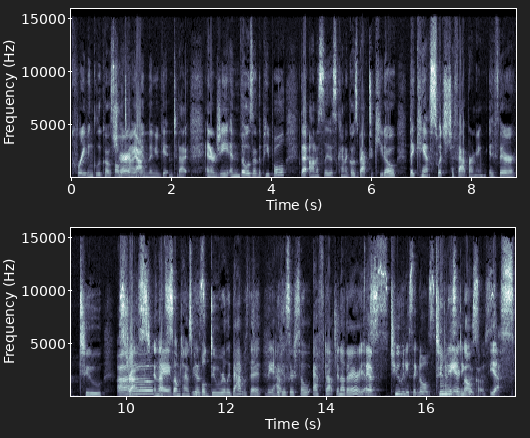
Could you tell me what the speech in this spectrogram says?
craving glucose all the time yeah. and then you get into that energy and those are the people that honestly this kind of goes back to keto they can't switch to fat burning if they're too stressed and Oh, okay. that's sometimes Because people do really bad with it they have- because they're so effed up in other areas too many signals. too many signals Glucose. yes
